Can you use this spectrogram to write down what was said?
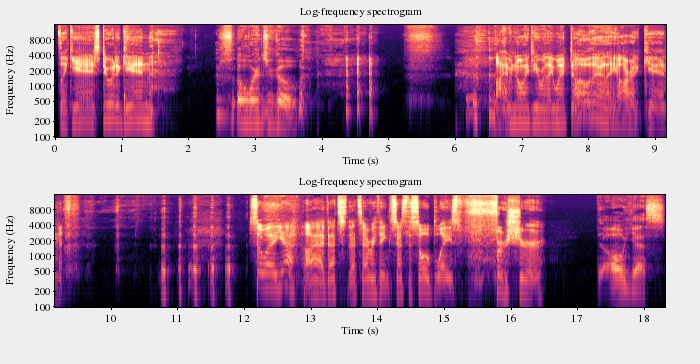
It's like, yes, do it again. oh, where'd you go? I have no idea where they went. Oh, there they are again. So uh yeah, I, that's that's everything. Sets the soul ablaze for sure. Oh yes.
